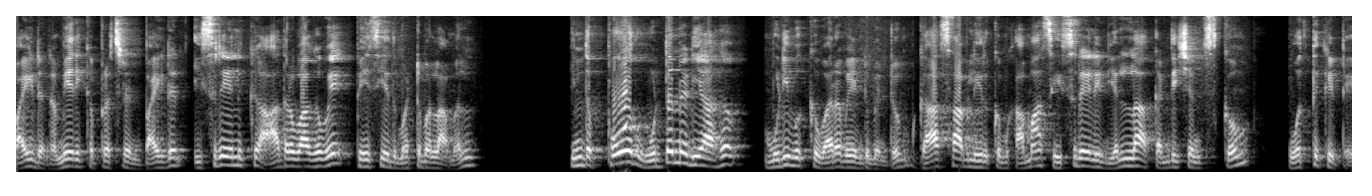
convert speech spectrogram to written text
பைடன் அமெரிக்க பிரசிடென்ட் பைடன் இஸ்ரேலுக்கு ஆதரவாகவே பேசியது மட்டுமல்லாமல் இந்த போர் உடனடியாக முடிவுக்கு வர வேண்டும் என்றும் காசாவில் இருக்கும் ஹமாஸ் இஸ்ரேலின் எல்லா கண்டிஷன்ஸ்க்கும் ஒத்துக்கிட்டு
